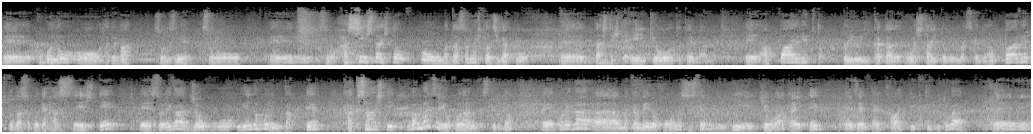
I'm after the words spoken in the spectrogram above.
えー、ここの例えばそうですねその、えー、その発信した人またその人たちがこう、えー、出してきた影響を例えば、えー、アッパーエフェクト。という言い方をしたいと思いますけどアッパーエフェクトがそこで発生して、それが情報を上の方に向かって拡散していく、まあ、まずは横なんですけれど、これがまた上の方のシステムに影響を与えて、全体が変わっていくということが、え、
